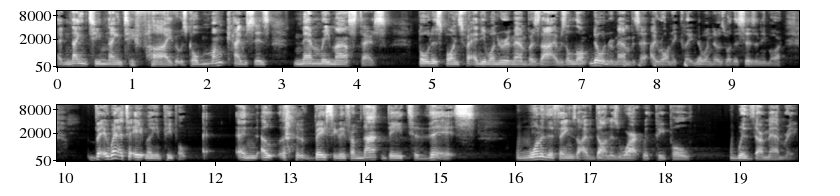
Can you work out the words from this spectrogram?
in 1995. It was called Monkhouse's Memory Masters bonus points for anyone who remembers that. It was a long, no one remembers it, ironically. No one knows what this is anymore. But it went out to 8 million people. And uh, basically, from that day to this, one of the things that I've done is work with people with their memory.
